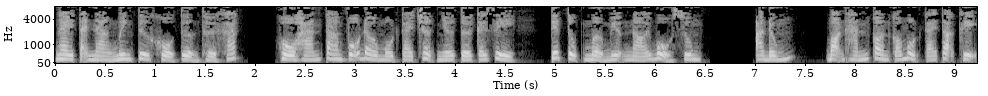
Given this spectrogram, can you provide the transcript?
ngay tại nàng minh tư khổ tưởng thời khắc. Hồ Hán Tam vỗ đầu một cái chợt nhớ tới cái gì, tiếp tục mở miệng nói bổ sung. À đúng, bọn hắn còn có một cái tọa kỵ,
